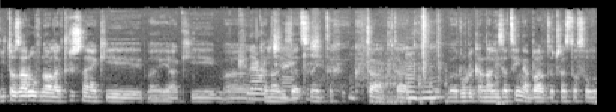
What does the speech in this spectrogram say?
I to zarówno elektryczne, jak i, jak i e, kanalizacyjne. Tak, tak. Mhm. Rury kanalizacyjne bardzo często są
